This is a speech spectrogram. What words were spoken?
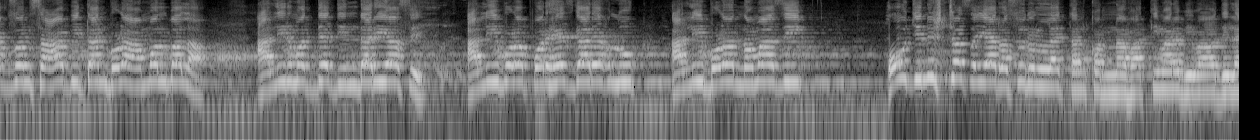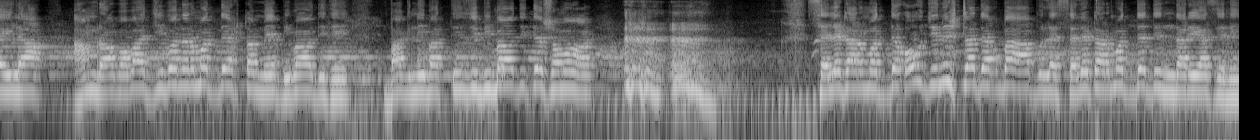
একজন সাহাবি তান, বড় আমলবালা। আলীর মধ্যে দিনদারি আছে। আলী বড় পরহেজগার এক লোক, আলী বড় নমাজি। ও জিনিসটা সাইয়া রসুল্লাহ তান কন্যা ফাতিমার বিবাহ দিলাইলা। আমরা বাবা জীবনের মধ্যে একটা মেয়ে বিবাহ দিতে, বাগ্নি বাত্তি বিবাহ দিতে সময় ছেলেটার মধ্যে, ও জিনিসটা দেখবা, বলে, ছেলেটার মধ্যে দিনদারি আসেনি,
